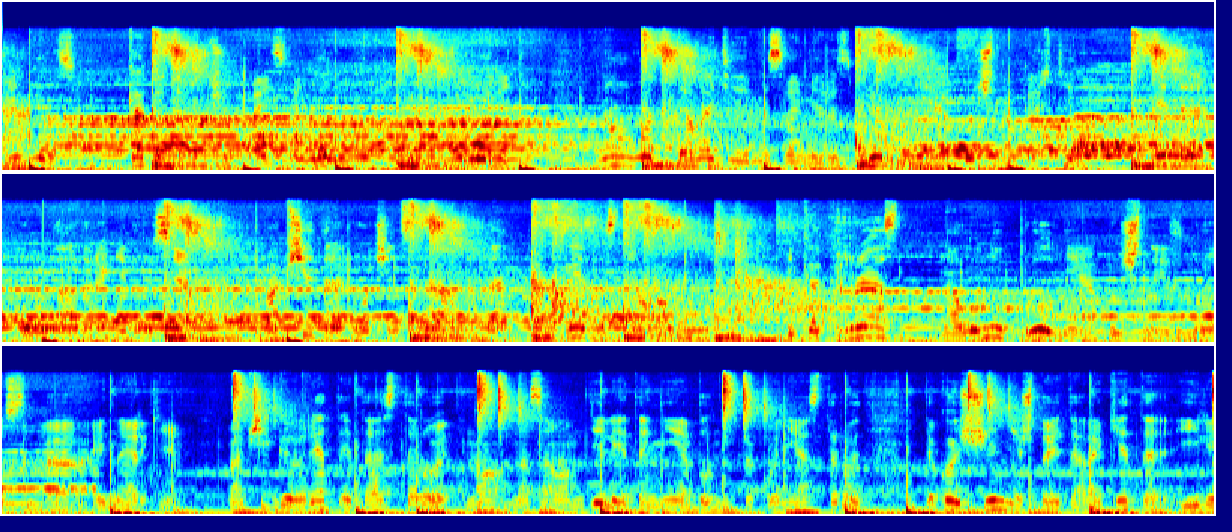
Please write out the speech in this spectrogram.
появился. Как это вообще происходило, вы не поверите. Но вот давайте мы с вами разберем необычную картину. Это Луна, дорогие друзья. Вообще-то очень странно, да? МК засняла Луну, как раз на Луну был необычный сброс э, энергии. Вообще говорят, это астероид, но на самом деле это не был никакой не астероид. Такое ощущение, что это ракета или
